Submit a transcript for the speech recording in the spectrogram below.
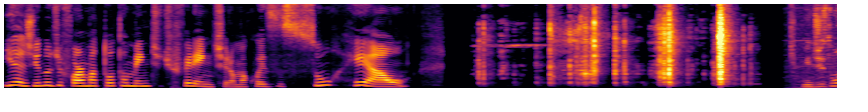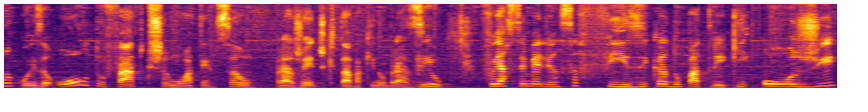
e agindo de forma totalmente diferente. Era uma coisa surreal. Me diz uma coisa, outro fato que chamou a atenção para a gente que estava aqui no Brasil foi a semelhança física do Patrick hoje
